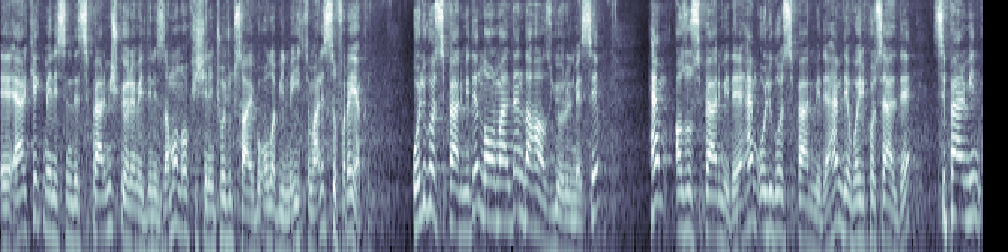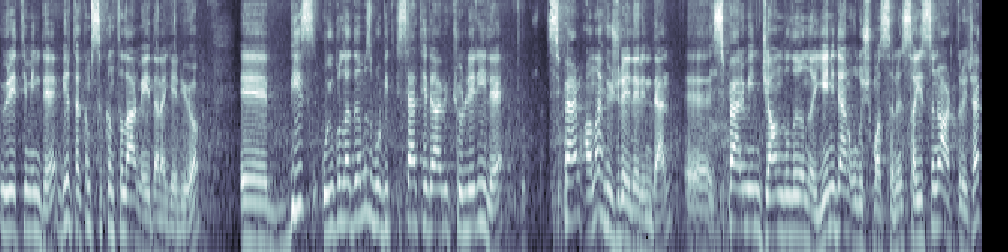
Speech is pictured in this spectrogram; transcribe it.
Ee, erkek menisinde sperm hiç göremediğiniz zaman o kişinin çocuk sahibi olabilme ihtimali sıfıra yakın. Oligospermide normalden daha az görülmesi hem azospermide hem oligospermide hem de varikoselde spermin üretiminde bir takım sıkıntılar meydana geliyor. Ee, biz uyguladığımız bu bitkisel tedavi kürleriyle sperm ana hücrelerinden e, spermin canlılığını, yeniden oluşmasını, sayısını arttıracak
